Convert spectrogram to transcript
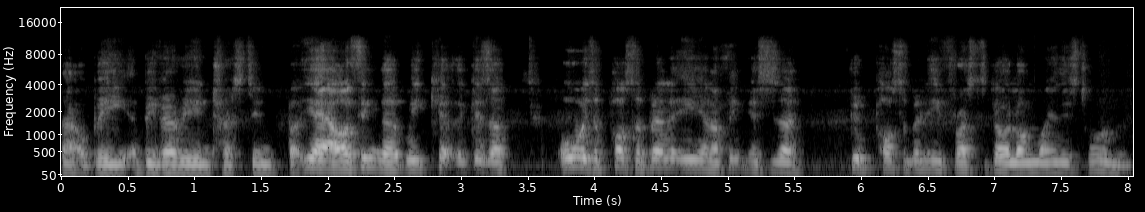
that'll be be very interesting. But yeah, I think that we there's a always a possibility, and I think this is a good possibility for us to go a long way in this tournament.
